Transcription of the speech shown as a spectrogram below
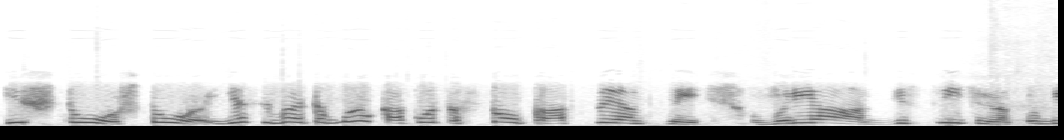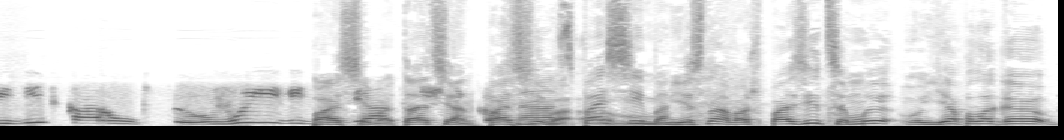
И что? Что? Если бы это был какой-то стопроцентный вариант действительно победить коррупцию, выявить Спасибо, Татьяна, спасибо. Да, спасибо. Ясна ваша позиция. Мы, я полагаю,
